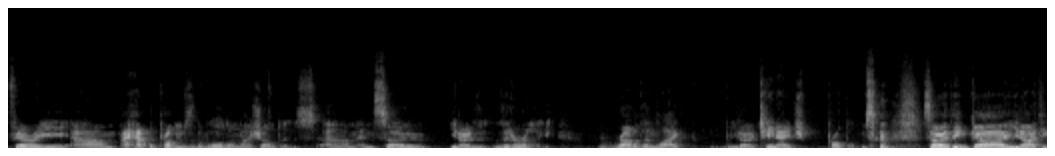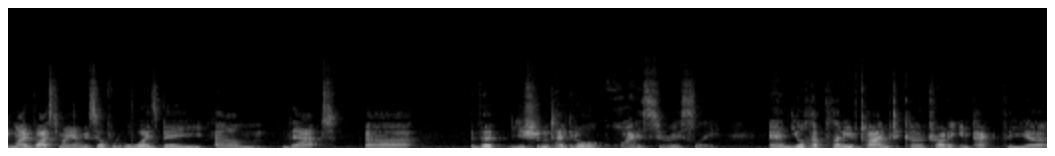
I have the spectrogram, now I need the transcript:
very. Um, I had the problems of the world on my shoulders, um, and so you know, li- literally, rather than like you know teenage problems. so I think uh, you know, I think my advice to my younger self would always be um, that uh, that you shouldn't take it all quite as seriously, and you'll have plenty of time to kind of try to impact the. Uh,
